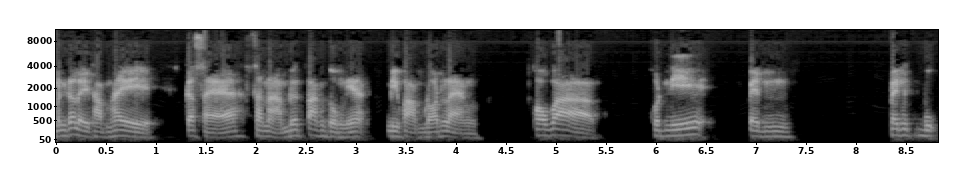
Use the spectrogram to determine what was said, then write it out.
มันก็เลยทำให้กระแสสนามเลือกตั้งตรงเนี้ย มีความร้อนแรง เพราะว่าคนนี้เป็น เป็นบุค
